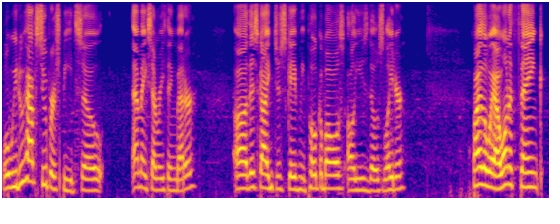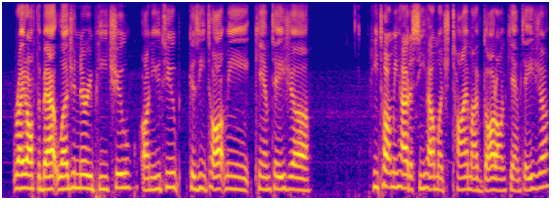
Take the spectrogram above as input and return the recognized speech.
But we do have super speed so that makes everything better. Uh this guy just gave me pokeballs. I'll use those later. By the way i want to thank right off the bat legendary Pichu on YouTube because he taught me Camtasia. He taught me how to see how much time I've got on Camtasia.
